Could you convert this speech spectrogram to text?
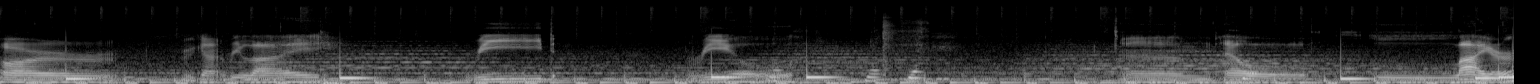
R, we got rely, read, real, um, L, liar,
